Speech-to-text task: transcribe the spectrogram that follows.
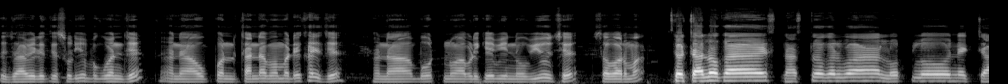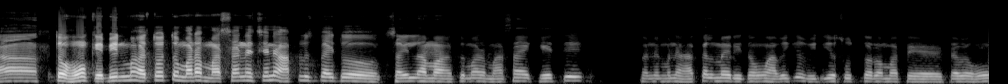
તો જો આવી રીતે સૂર્ય ભગવાન છે અને આ ઉપર ચાંદામામાં દેખાય છે અને આ બોટનું આપણી કેબિનનું વ્યૂ છે સવારમાં. તો ચાલો ગાઈસ નાસ્તો કરવા, લોટલો ને ચા. તો હું કેબિનમાં હતો તો મારા માસાને છે ને આપલું જ ભાઈ તો સૈલામાં તો મારા માસાએ ખેંચી અને મને હાકલ મારી તો હું આવી ગયો વીડિયો શૂટ કરવા માટે. હવે હું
